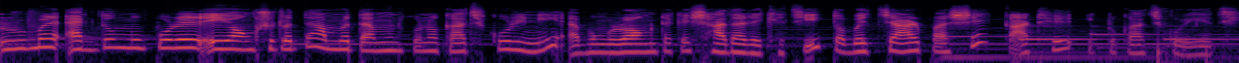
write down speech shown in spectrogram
রুমের একদম উপরের এই অংশটাতে আমরা তেমন কোনো কাজ করিনি এবং রংটাকে সাদা রেখেছি, তবে চারপাশে কাঠের একটু কাজ করিয়েছি।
